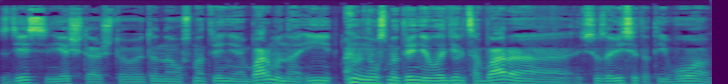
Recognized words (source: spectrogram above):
здесь я считаю, что это на усмотрение бармена и на усмотрение владельца бара все зависит от его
